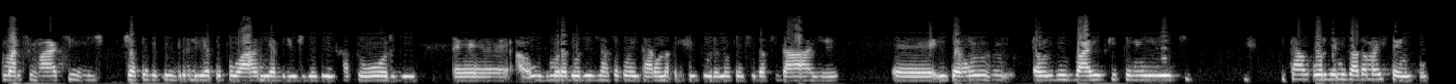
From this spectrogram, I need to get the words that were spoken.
o Marcilac já teve a linha popular em abril de 2014. É, os moradores já se aguentaram na prefeitura no sentido da cidade. É, então, é um dos bairros que tem que está organizado há mais tempo.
